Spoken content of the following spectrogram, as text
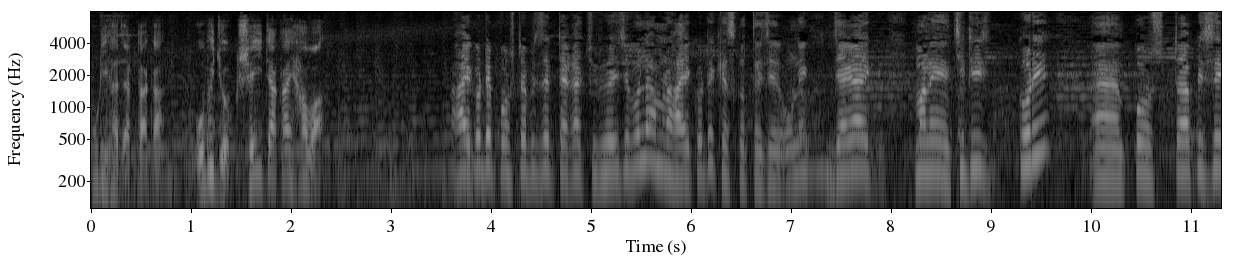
কুড়ি হাজার টাকা। অভিযোগ, সেই টাকায় হাওয়া। হাইকোর্টে পোস্ট অফিসের টাকা চুরি হয়েছে বলে আমরা হাইকোর্টে কেস করতে হয়েছে। অনেক জায়গায় মানে চিঠি করি পোস্ট অফিসে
